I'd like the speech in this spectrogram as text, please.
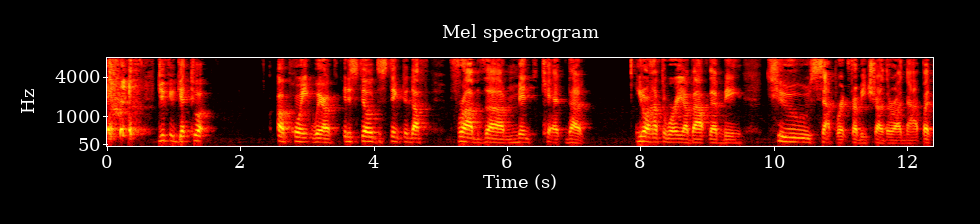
you could get to a, a point where it is still distinct enough from the mint kit that you don't have to worry about them being too separate from each other on that. But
